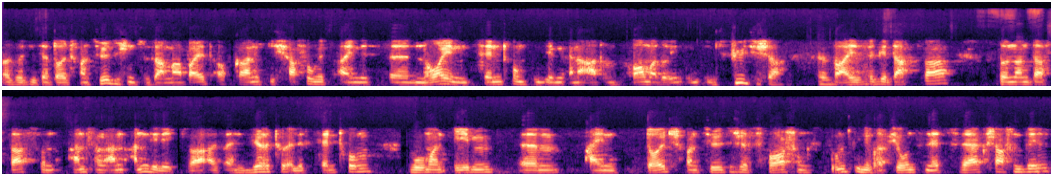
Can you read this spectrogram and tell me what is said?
also dieser deutsch-französischen Zusammenarbeit, auch gar nicht die Schaffung jetzt eines äh, neuen Zentrums in irgendeiner Art und Form, also in, in, in physischer Weise gedacht war, sondern dass das von Anfang an angelegt war als ein virtuelles Zentrum, wo man eben ähm, ein deutsch-französisches Forschungs- und Innovationsnetzwerk schaffen will,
